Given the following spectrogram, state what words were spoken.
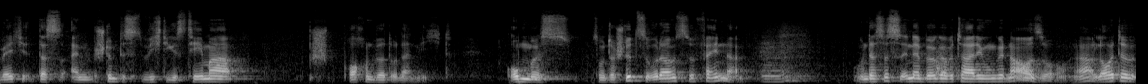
welche, dass ein bestimmtes wichtiges Thema besprochen wird oder nicht, um es zu unterstützen oder um es zu verhindern. Mhm. Und das ist in der Bürgerbeteiligung genauso. Ja, Leute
